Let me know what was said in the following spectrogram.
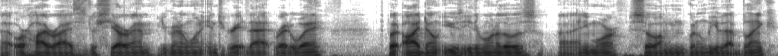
uh, or Highrise is your CRM, you're going to want to integrate that right away. But I don't use either one of those uh, anymore, so I'm going to leave that blank.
